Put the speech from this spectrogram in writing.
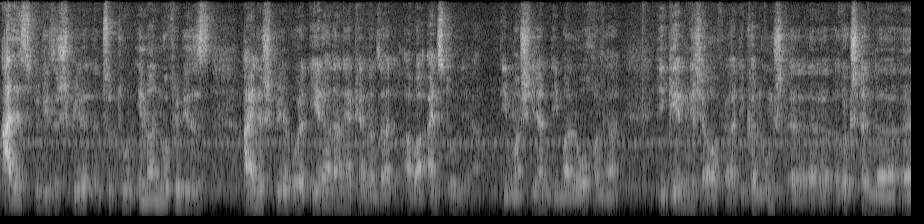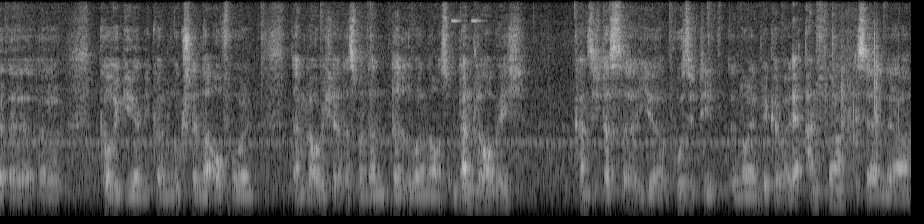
alles für dieses Spiel äh, zu tun, immer nur für dieses eine Spiel, wo jeder dann erkennt und sagt, aber eins tun die ja, die marschieren, die malochen, ja, die geben nicht auf, ja, die können Umst äh, äh Rückstände äh, äh, korrigieren, die können Rückstände aufholen, dann glaube ich, dass man dann darüber hinaus, und dann glaube ich, kann sich das hier positiv neu entwickeln, weil der Anfang ist ja in der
